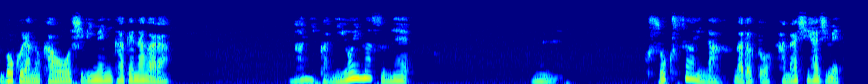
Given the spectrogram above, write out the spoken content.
僕らの顔を尻目にかけながら、何か匂いますね。うん。くそくさいな、などと話し始めた。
